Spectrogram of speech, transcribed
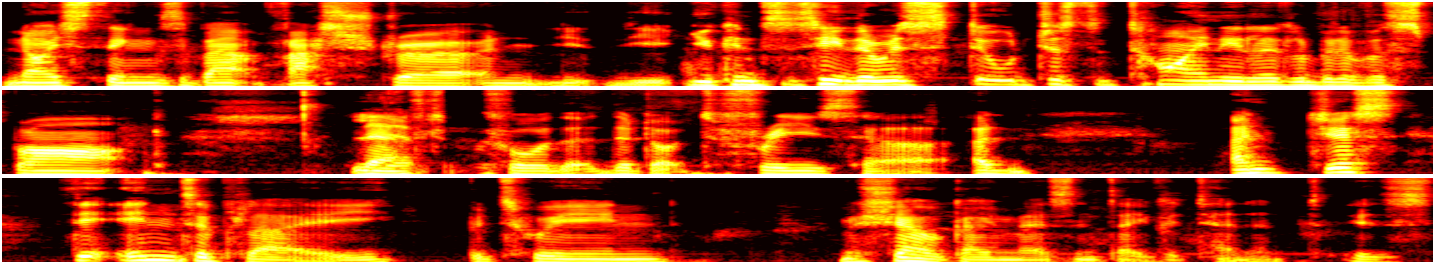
nice things about Vastra, and you, you, you can see there is still just a tiny little bit of a spark left before the, the doctor frees her, and and just the interplay between Michelle Gomez and David Tennant is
